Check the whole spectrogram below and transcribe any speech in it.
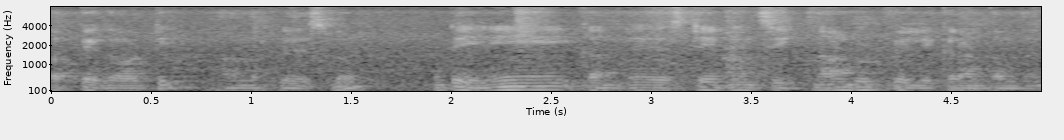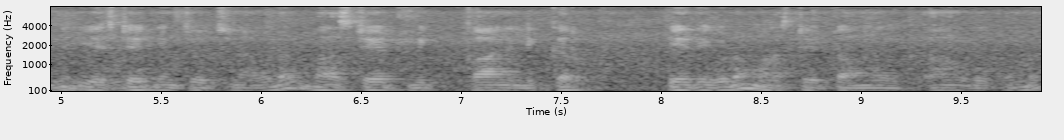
తప్పే కాబట్టి ఆంధ్రప్రదేశ్లో. అంటే ఎనీ కన్- స్టేట్ నుంచి నాన్ రూట్ ఫెయిల్ లిక్కర్ అంటాం దాన్ని ఏ స్టేట్ నుంచి వచ్చినా కూడా మన స్టేట్ లిక్ కాని లిక్కర్ ఏది కూడా మన స్టేట్లో అమ్ము అమ్ముకోకుండా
